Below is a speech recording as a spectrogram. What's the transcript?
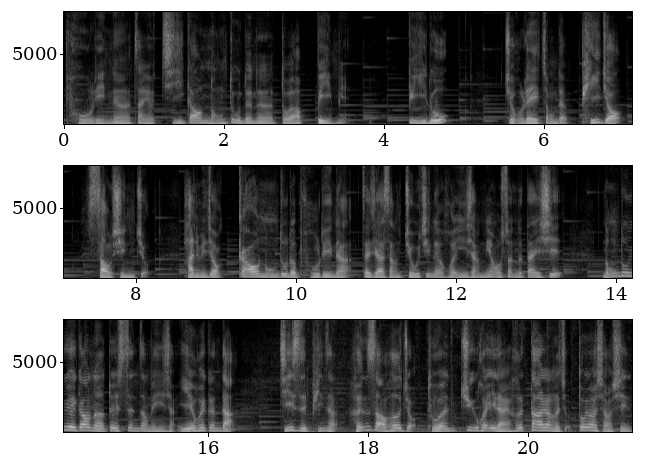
普林呢占有极高浓度的呢，都要避免。比如酒类中的啤酒、绍兴酒，它里面就有高浓度的普林啊，再加上酒精呢会影响尿酸的代谢，浓度越高呢，对肾脏的影响也会更大。即使平常很少喝酒，突然聚会一来喝大量的酒，都要小心，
